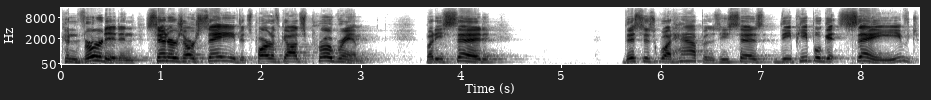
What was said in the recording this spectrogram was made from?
converted and sinners are saved. It's part of God's program. But he said, this is what happens. He says, the people get saved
